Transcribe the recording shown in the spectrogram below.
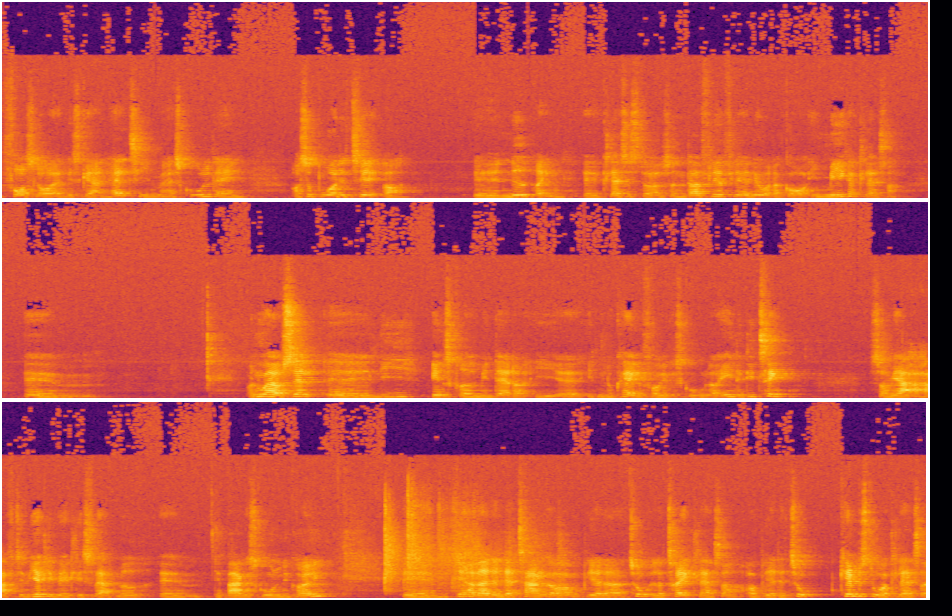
foreslår, at vi skal en halv time af skoledagen, og så bruger det til at øh, nedbringe øh, klassestørrelserne. Der er flere og flere elever, der går i megaklasser. Øh, og nu har jeg jo selv øh, lige indskrevet min datter i, øh, i den lokale folkeskole, og en af de ting, som jeg har haft det virkelig, virkelig svært med, øh, det er Bakkeskolen i Kolding. Øh, Øh, det har været den der tanke om, bliver der to eller tre klasser, og bliver det to kæmpestore klasser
